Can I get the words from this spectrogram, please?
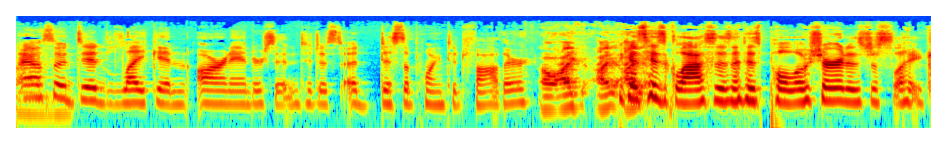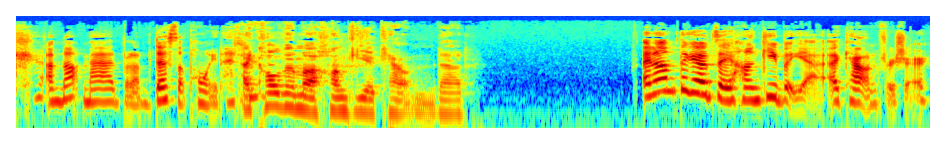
I also did liken Arn Anderson to just a disappointed father. Oh, I I because I, his glasses and his polo shirt is just like I'm not mad, but I'm disappointed. I called him a hunky accountant, Dad. I don't think I would say hunky, but yeah, accountant for sure.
